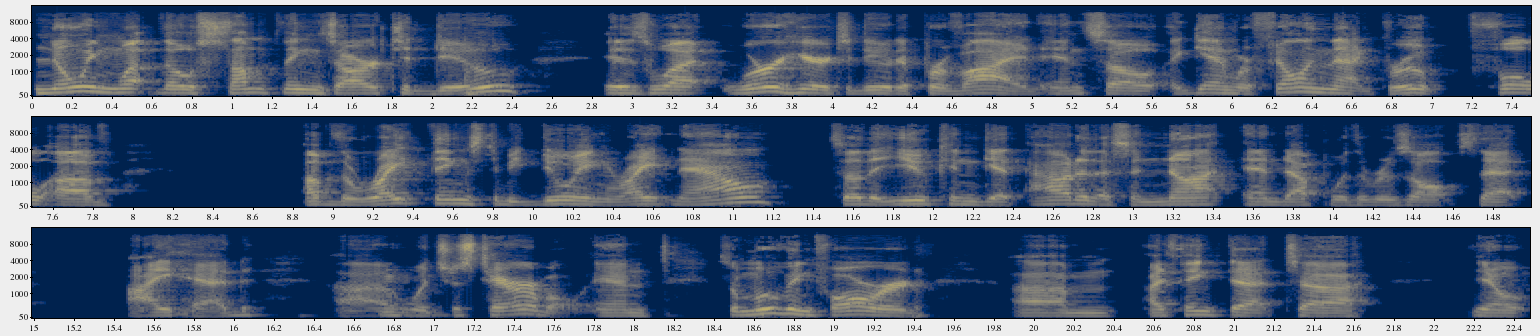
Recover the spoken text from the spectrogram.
knowing what those somethings are to do is what we're here to do to provide. And so again, we're filling that group full of of the right things to be doing right now so that you can get out of this and not end up with the results that I had, uh, mm-hmm. which is terrible. And so moving forward, um, I think that uh, you know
